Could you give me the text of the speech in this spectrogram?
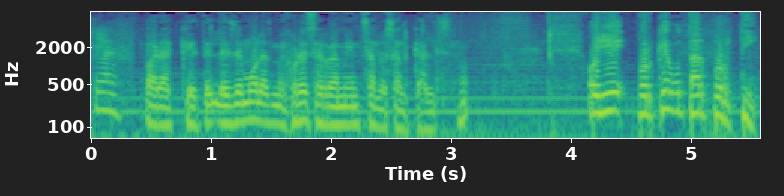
Claro. para que te- les demos las mejores herramientas a los alcaldes. ¿no? Oye, ¿por qué votar por ti?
